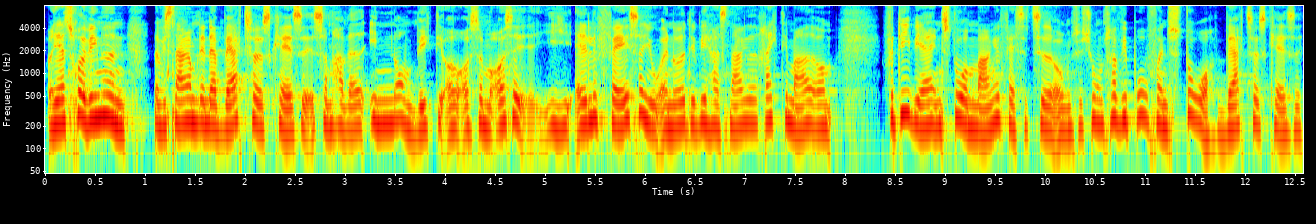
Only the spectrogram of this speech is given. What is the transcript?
Og jeg tror i virkeligheden, når vi snakker om den der værktøjskasse, som har været enormt vigtig, og, og som også i alle faser jo er noget af det, vi har snakket rigtig meget om, fordi vi er en stor, mangefacetteret organisation, så har vi brug for en stor værktøjskasse.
